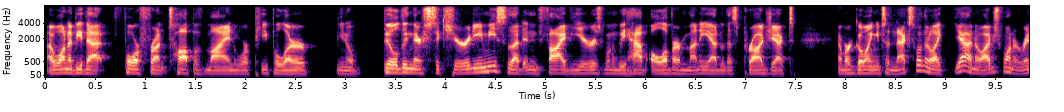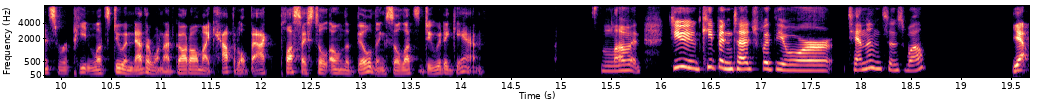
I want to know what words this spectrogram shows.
I want to be that forefront top of mind where people are, you know, building their security in me so that in five years, when we have all of our money out of this project and we're going into the next one, they're like, yeah, no, I just want to rinse and repeat and let's do another one. I've got all my capital back. Plus, I still own the building. So let's do it again. Love it. Do you keep in touch with your tenants as well? Yeah,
